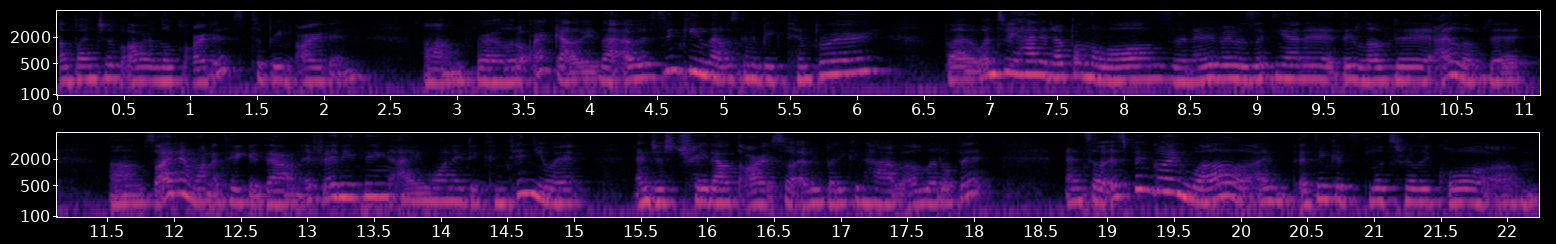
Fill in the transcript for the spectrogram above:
a bunch of our local artists to bring art in um, for a little art gallery that I was thinking that was going to be temporary. But once we had it up on the walls and everybody was looking at it, they loved it. I loved it. Um, so I didn't want to take it down. If anything, I wanted to continue it and just trade out the art so everybody can have a little bit. And so it's been going well. I, I think it looks really cool. Um,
